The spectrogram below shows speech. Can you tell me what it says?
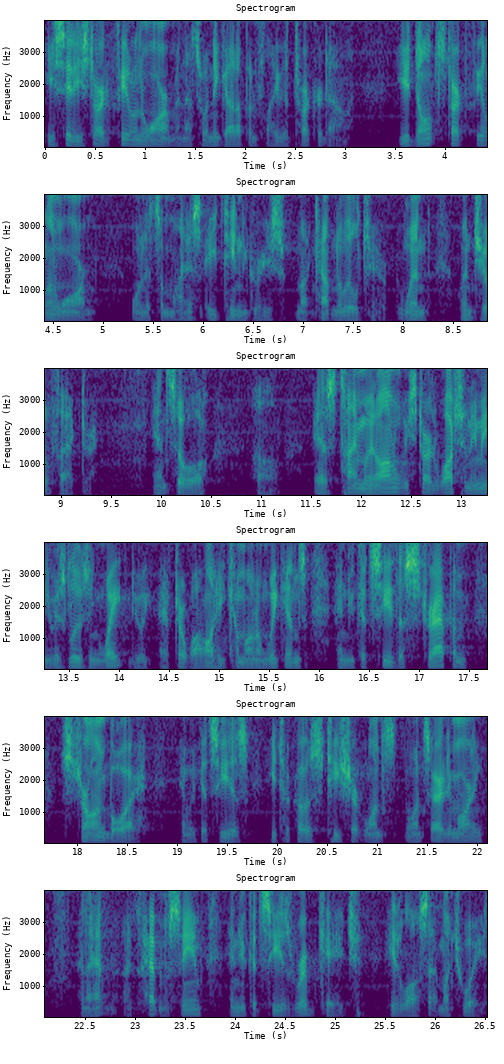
He said he started feeling warm, and that's when he got up and flagged the trucker down. You don't start feeling warm when it's a minus 18 degrees, not counting the wheelchair, wind, wind chill factor. And so uh, uh, as time went on, we started watching him. He was losing weight. After a while, he'd come on on weekends, and you could see the strapping, strong boy. And we could see his, he took off his t-shirt once, one Saturday morning, and I happened, I happened to see him, and you could see his rib cage. He'd lost that much weight.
